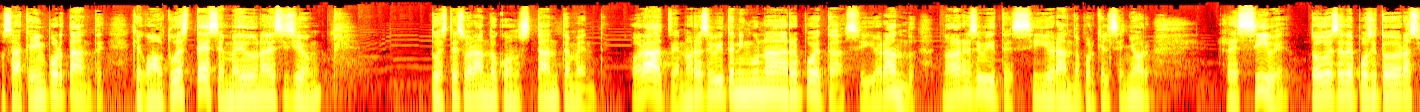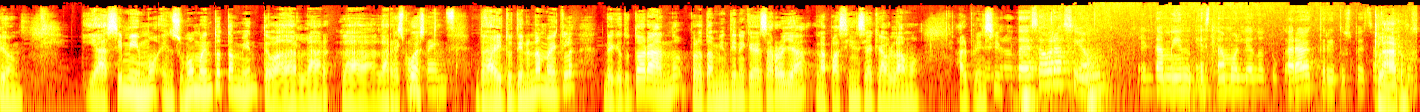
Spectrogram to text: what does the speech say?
O sea que es importante que cuando tú estés en medio de una decisión, tú estés orando constantemente. Oraste, no recibiste ninguna respuesta, sigue orando. No la recibiste, sigue orando, porque el Señor recibe todo ese depósito de oración y asimismo en su momento también te va a dar la, la- la respuesta. Recompensa. Entonces ahí tú tienes una mezcla de que tú estás orando, pero también tienes que desarrollar la paciencia que hablamos al principio. Dentro de esa oración, Él también está moldeando tu carácter y tus Claro. pensamientos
